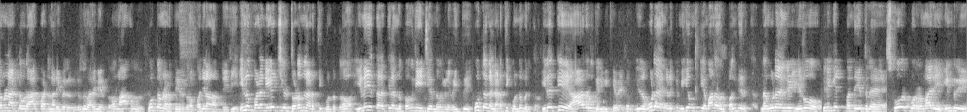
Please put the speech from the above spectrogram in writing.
தமிழ்நாட்டில் ஒரு ஆர்ப்பாட்டம் நடைபெற இருக்கிறது வரவேற்கிறோம். நாம் ஒரு கூட்டம் நடத்த இருக்கிறோம் பதினாலாம் தேதி. இன்னும் பல நிகழ்ச்சிகள் தொடர்ந்து நடத்தி கொண்டிருக்கிறோம். இணையதளத்தில் அந்த பகுதியைச் சேர்ந்தவர்களை வைத்து கூட்டங்கள் நடத்தி கொண்டும் இருக்கிறோம். இதற்கு ஆதரவு தெரிவிக்க வேண்டும். இதுல ஊடகங்களுக்கு மிக முக்கியமான ஒரு பங்கு இருக்கு ஊடகங்கள் ஏதோ கிரிக்கெட் பந்தயத்துல ஸ்கோர் போடுற மாதிரி இன்று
